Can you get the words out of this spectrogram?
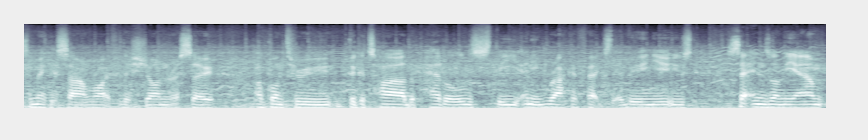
to make it sound right for this genre. So I've gone through the guitar, the pedals, the any rack effects that are being used, settings on the amp,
